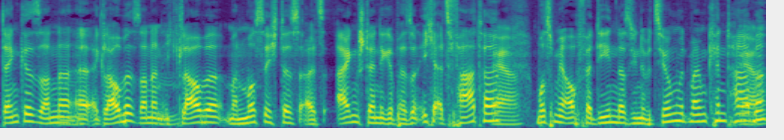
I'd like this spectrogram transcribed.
denke, sondern äh, glaube, sondern ich glaube, man muss sich das als eigenständige Person, ich als Vater Ja. muss mir auch verdienen, dass ich eine Beziehung mit meinem Kind habe. Ja.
